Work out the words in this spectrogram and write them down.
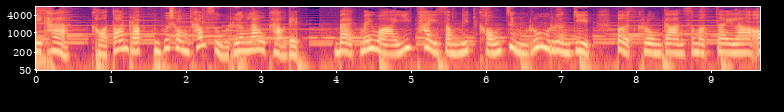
ดีค่ะ ขอต้อนรับคุณผู้ชมเข้าสู่เรื่องเล่าข่าวเด็ด แบกไม่ไหวไทยสมมิตของจึงรุ่งเรืองกิจ เปิดโครงการสมัครใจลาอ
